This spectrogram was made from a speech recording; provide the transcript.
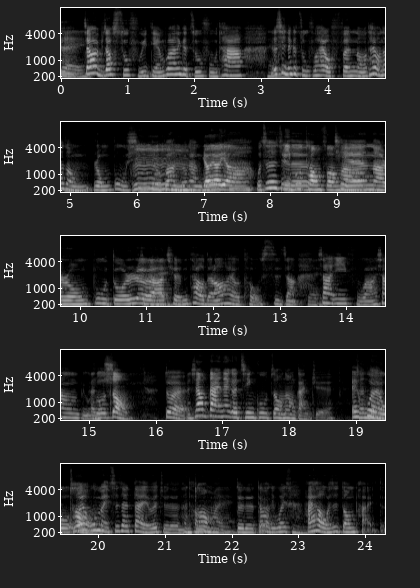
对这样会比较舒服一点。不然那个族服它，而且那个族服还有分哦，它有那种绒布型的，我不知道你有没有看过？嗯有有有，我真的觉得通风啊天哪，绒布多热啊，全套的，然后还有头饰这样，像衣服啊，像比如说很重，对，很像戴那个金箍咒那种感觉。哎、欸会，我我我每次在戴也会觉得很痛痛哎对对对，到底为什么？还好我是东牌的，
